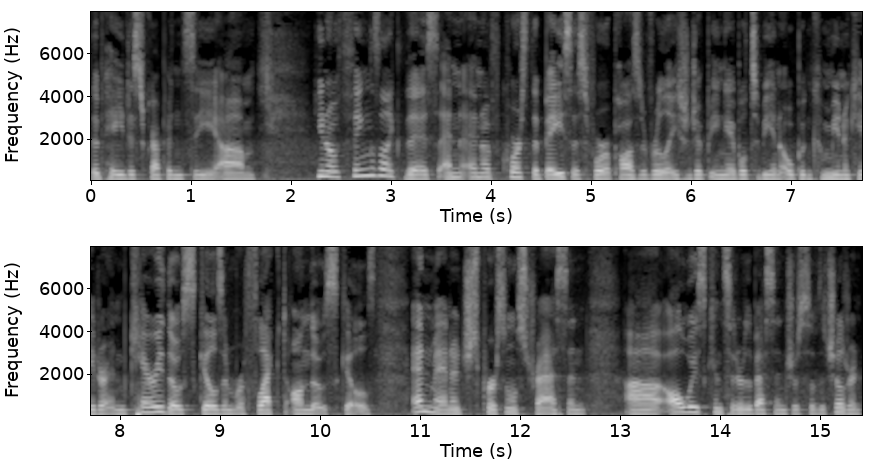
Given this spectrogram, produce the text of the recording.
The pay discrepancy. Um, you know things like this and and of course the basis for a positive relationship being able to be an open communicator and carry those skills and reflect on those skills and manage personal stress and uh, always consider the best interests of the children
